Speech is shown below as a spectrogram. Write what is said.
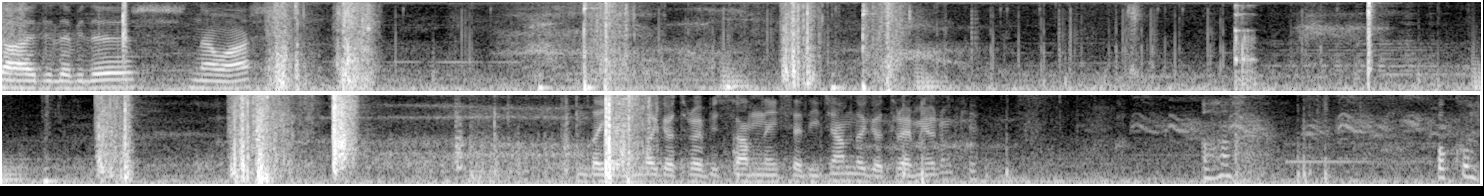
Veda edilebilir. Ne var? Bunu da yanımda götürebilsem neyse diyeceğim de götüremiyorum ki. Aha. Okum.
